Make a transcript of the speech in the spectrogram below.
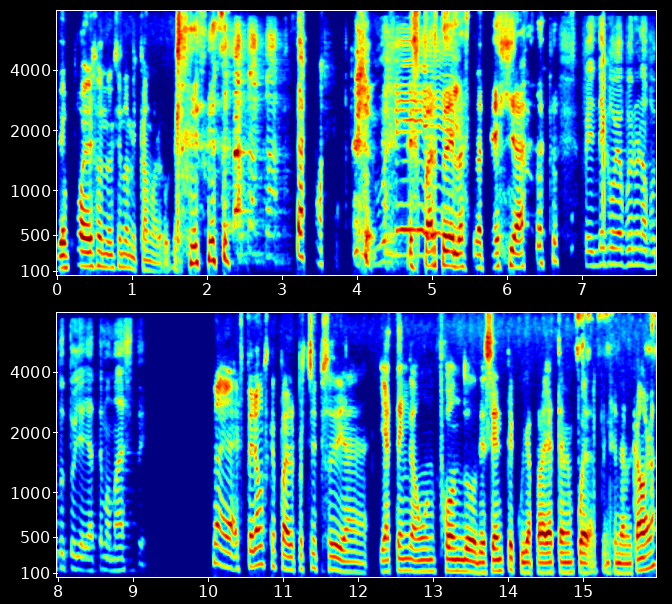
Yo por eso no enciendo mi cámara, güey. Es parte de la estrategia. Pendejo, voy a poner una foto tuya, ya te mamaste. No, ya, esperamos que para el próximo episodio ya, ya tenga un fondo decente cuya para allá también pueda encender la cámara.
